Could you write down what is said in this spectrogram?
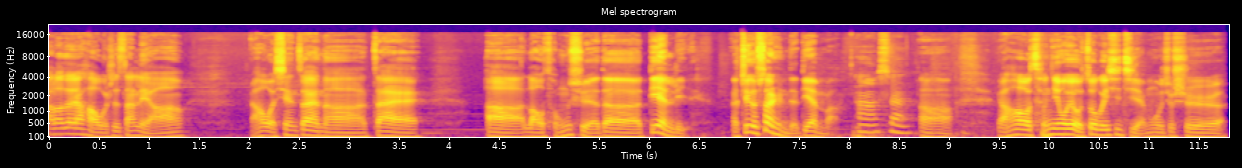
Hello，大家好，我是三良。然后我现在呢，在啊、老同学的店里，啊，这个算是你的店吧？啊，算啊啊。然后曾经我有做过一期节目，就是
